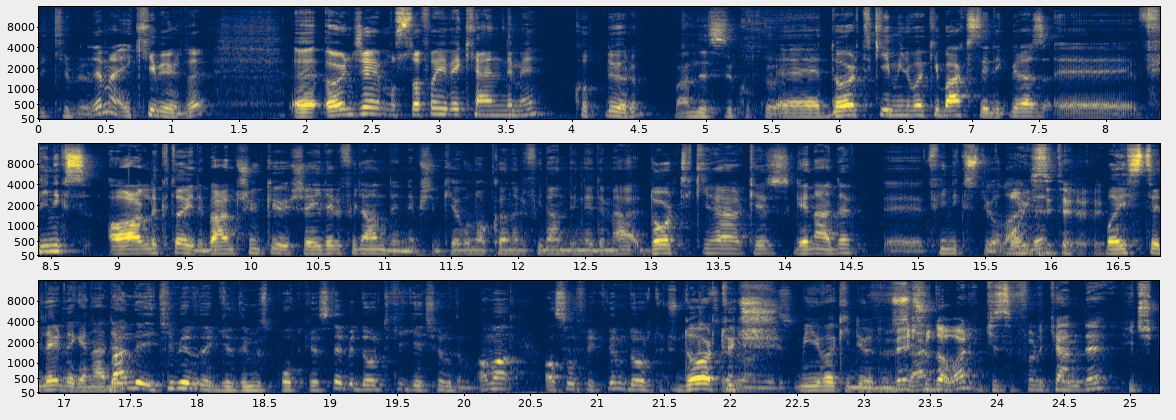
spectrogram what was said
2-1. Değil mi? 2-1'di. E, önce Mustafa'yı ve kendimi kutluyorum. Ben de sizi kutluyorum. E, 4-2 Milwaukee Bucks dedik. Biraz e, Phoenix ağırlıktaydı. Ben çünkü şeyleri filan dinlemiştim. Kevin O'Connor'ı filan dinledim. Her- 4-2 herkes genelde e, Phoenix diyorlardı. Bahis siteleri. Bahis siteleri de genelde Ben de 2-1'de girdiğimiz podcast'te bir 4-2 geçirdim. Ama asıl fikrim 4-3. 4-3 Milwaukee diyordun Ve sen. şu da var 2-0 iken de hiç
